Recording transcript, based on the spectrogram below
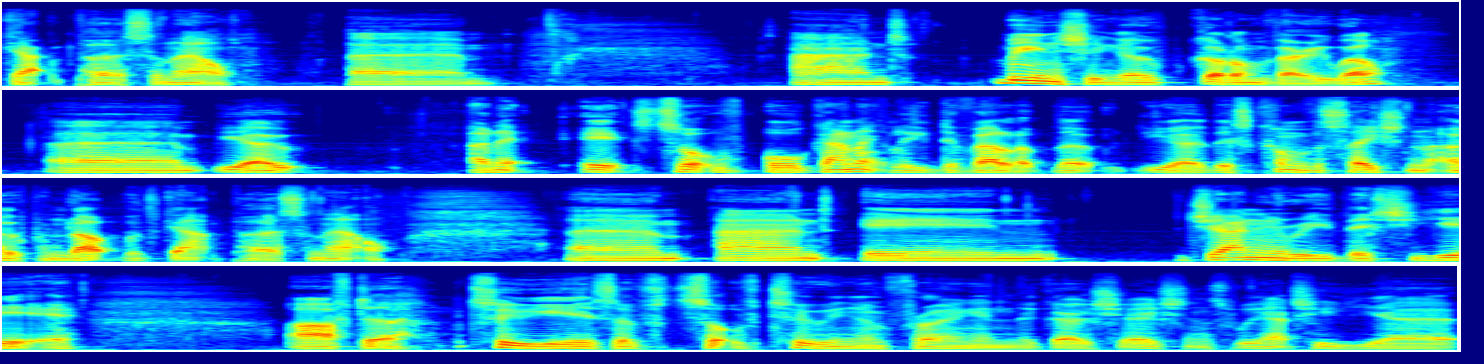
Gap Personnel, um, and me and Shingo got on very well. Um, you know, and it, it sort of organically developed that you know this conversation opened up with Gap personnel, um, and in January this year, after two years of sort of toing and froing in negotiations, we actually uh,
